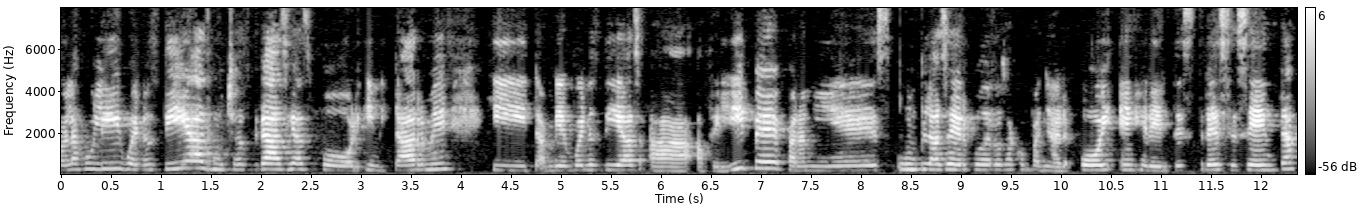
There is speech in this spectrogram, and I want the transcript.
Hola Juli, buenos días, muchas gracias por invitarme y también buenos días a, Felipe. Para mí es un placer poderlos acompañar hoy en Gerentes 360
